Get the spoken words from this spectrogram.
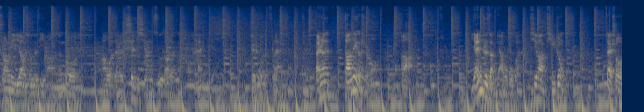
双力要求的地方，能够把我的身形塑造得更好看一点。这是我的 flag。反正到那个时候啊，颜值怎么样我不管，希望体重再瘦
